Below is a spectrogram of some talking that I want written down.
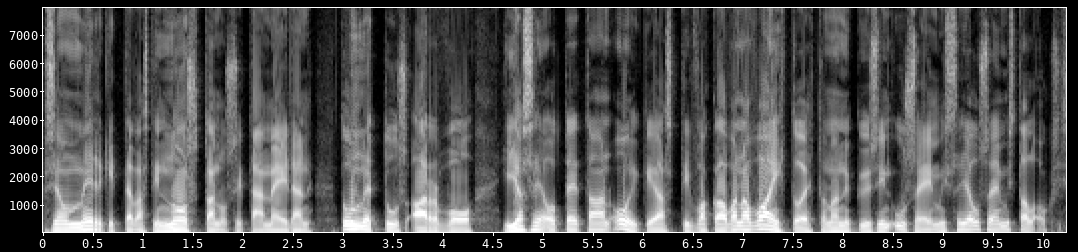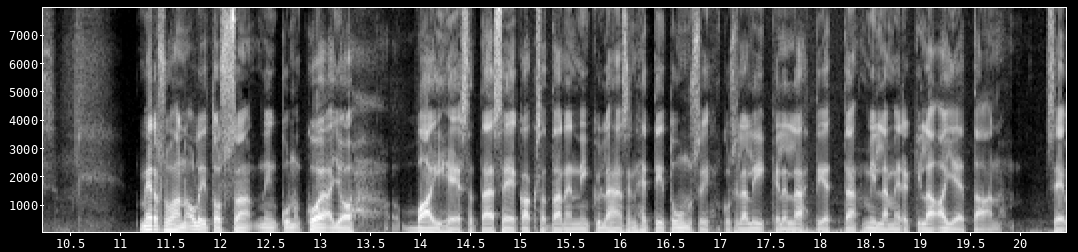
se on merkittävästi nostanut sitä meidän tunnettuusarvoa ja se otetaan oikeasti vakavana vaihtoehtona nykyisin useimmissa ja useimmissa talouksissa. Mersuhan oli tuossa niin kun koeajo vaiheessa tämä C200, niin kyllähän sen heti tunsi, kun sillä liikkeelle lähti, että millä merkillä ajetaan. Se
